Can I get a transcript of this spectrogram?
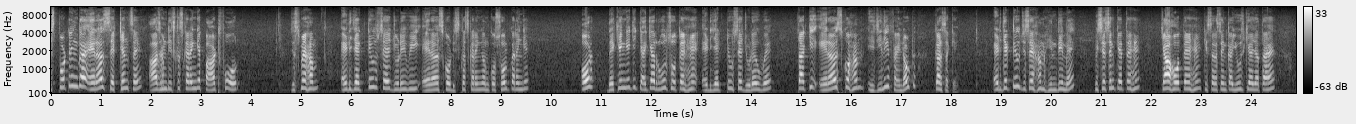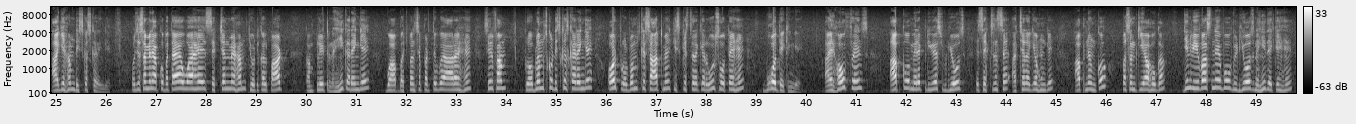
Sporting the errors section से आज हम डिस्कस करेंगे पार्ट फोर जिसमें हम एडजेक्टिव से जुड़ी हुई एरर्स को डिस्कस करेंगे, उनको सोल्व करेंगे और देखेंगे कि क्या क्या रूल्स होते हैं एडजेक्टिव से जुड़े हुए, ताकि एरर्स को हम इजीली फाइंड आउट कर सकें। एडजेक्टिव जिसे हम हिंदी में विशेषण कहते हैं, क्या होते हैं, किस तरह से इनका यूज़ किया जाता है, आगे हम डिस्कस करेंगे। और जैसा मैंने आपको बताया हुआ है इस सेक्शन में हम थियोटिकल पार्ट कंप्लीट नहीं करेंगे, वो आप बचपन से पढ़ते हुए आ रहे हैं। सिर्फ़ हम प्रॉब्लम्स को डिस्कस करेंगे और प्रॉब्लम्स के साथ में किस किस तरह के रूल्स होते हैं, वो देखेंगे। आई होप फ्रेंड्स आपको मेरे प्रीवियस वीडियोस इस सेक्शन से अच्छे लगे होंगे। आपने उनको पसंद किया होगा। जिन व्यूवर्स ने वो वीडियोस नहीं देखे हैं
